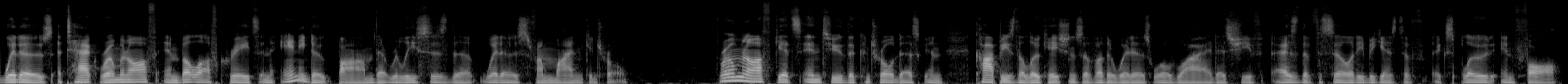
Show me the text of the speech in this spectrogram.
widows attack Romanoff, and Beloff creates an antidote bomb that releases the widows from mind control. Romanoff gets into the control desk and copies the locations of other widows worldwide as she as the facility begins to f- explode and fall.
